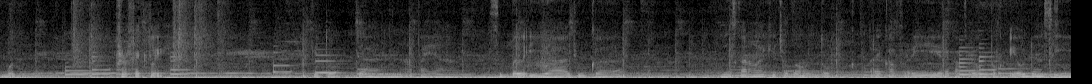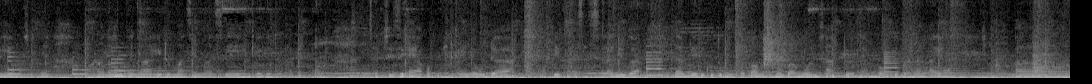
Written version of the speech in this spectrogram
mood perfectly. Gitu. Dan apa ya sebel iya juga. Dan sekarang lagi coba untuk recovery recovery untuk ya udah sih maksudnya orang tuh kan punya hidup masing-masing kayak gitu. Tapi uh, satu sisi kayak aku pengen kayak ya udah tapi kayak sisi lain juga dalam diriku tuh mencoba untuk membangun satu tembok di mana kayak um,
